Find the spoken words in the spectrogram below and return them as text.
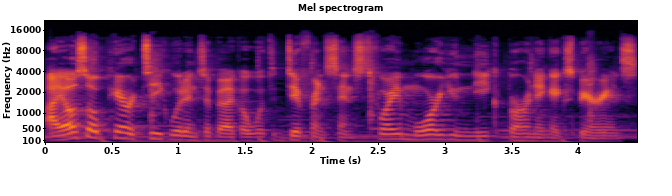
I also pair teakwood and tobacco with different scents for a more unique burning experience.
